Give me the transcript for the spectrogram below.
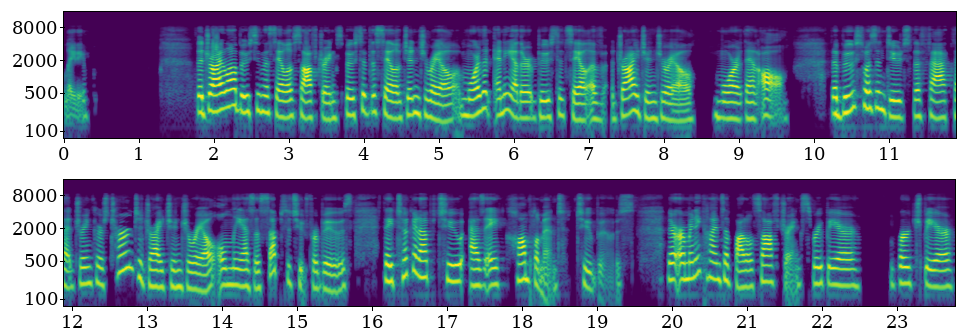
lady. The dry law boosting the sale of soft drinks boosted the sale of ginger ale more than any other boosted sale of dry ginger ale more than all. The boost wasn't due to the fact that drinkers turned to dry ginger ale only as a substitute for booze. They took it up to as a complement to booze. There are many kinds of bottled soft drinks root beer, birch beer,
